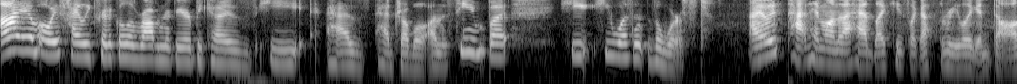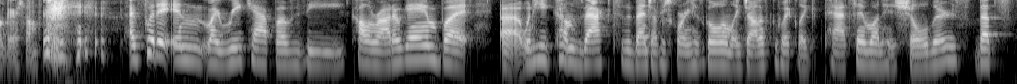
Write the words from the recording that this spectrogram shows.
I am always highly critical of Robyn Regehr because he has had trouble on this team, but he he wasn't the worst. I always pat him on the head like he's like a three legged dog or something. I put it in my recap of the Colorado game, but uh, when he comes back to the bench after scoring his goal and like Jonathan Quick like pats him on his shoulders, that's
